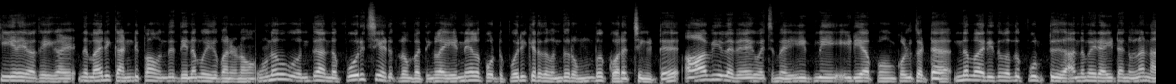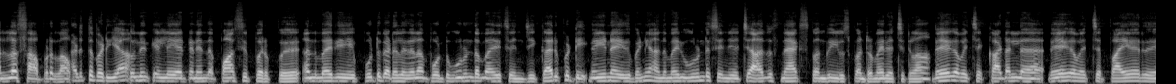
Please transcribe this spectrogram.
கீரை வகைகள் இந்த மாதிரி கண்டிப்பா வந்து தினமும் இது பண்ணணும். உணவு வந்து அந்த பொரிச்சு எடுக்கிறோம் பாத்தீங்களா? எண்ணெயில போட்டு பொரிக்கிறது வந்து ரொம்ப குறைச்சிக்கிட்டு ஆவியில வேக வச்ச மாதிரி இட்லி இடியாப்பம் கொழுக்கட்டை இந்த மாதிரி இது வந்து புட்டு அந்த மாதிரி ஐட்டங்கள்லாம் நல்லா சாப்பிடலாம். அடுத்தபடியா சொல்லியிருக்கேன் ஏற்கனவே இந்த பாசிப்பருப்பு அந்த மாதிரி பொட்டுக்கடலை இதெல்லாம் போட்டு உருண்டை மாதிரி செஞ்சு கருப்பட்டி மெயினா இது பண்ணி அந்த மாதிரி உருண்டை செஞ்சு வச்சு அது ஸ்நாக்ஸ்க்கு வந்து யூஸ் பண்ற மாதிரி வச்சுக்கலாம். வேக வச்ச கடலை வேக வச்ச பயறு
